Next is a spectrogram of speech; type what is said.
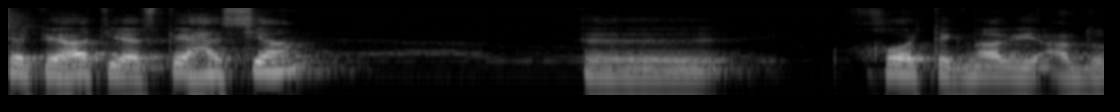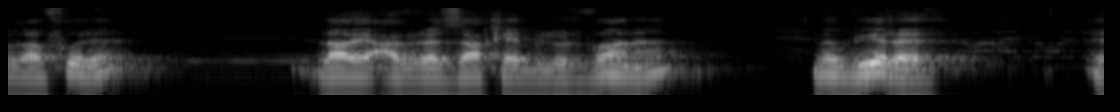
serpêhatiye ez pê hesiyam خورتێک ناوی عەبدوڵغەفورە لاوێ la ya'ur razaqe bil urbana mebire e,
